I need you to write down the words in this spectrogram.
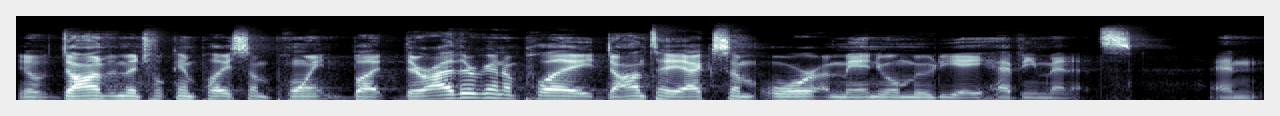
you know, Donovan Mitchell can play some point, but they're either going to play Dante Exum or Emmanuel Mudiay heavy minutes. And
